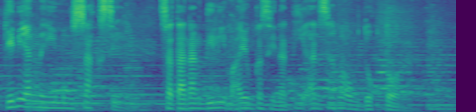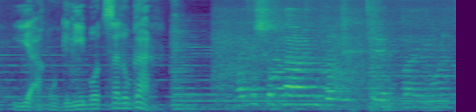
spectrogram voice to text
Kini ang nahimong saksi sa tanang dili maayong kasinatian sa maong doktor. Iya akong gilibot sa lugar. microscope namin donated by World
